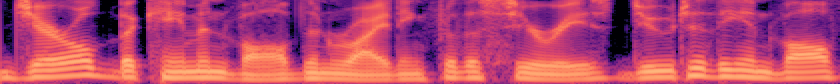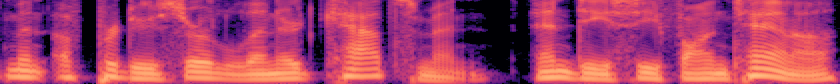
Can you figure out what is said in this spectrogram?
Gerrold became involved in writing for the series due to the involvement of producer Leonard Katzman and DC Fontana,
